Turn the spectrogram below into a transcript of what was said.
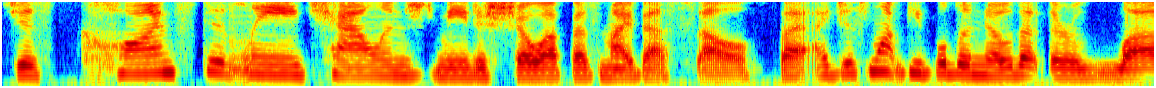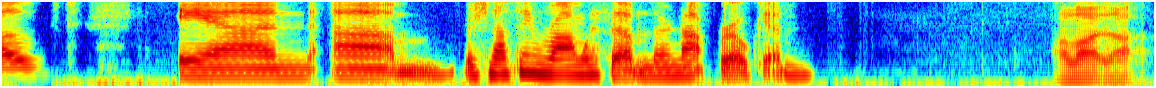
just constantly challenged me to show up as my best self. But I just want people to know that they're loved and um, there's nothing wrong with them. They're not broken. I like that.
